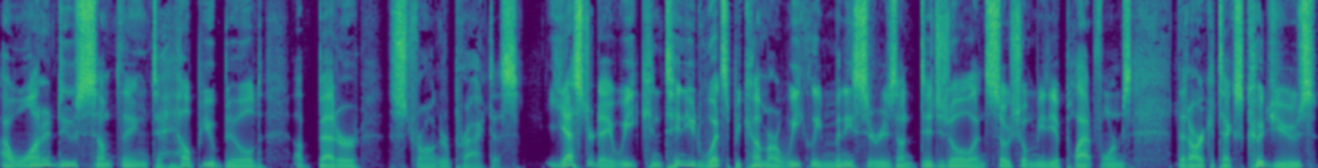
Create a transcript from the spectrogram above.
I want to do something to help you build a better, stronger practice. Yesterday, we continued what's become our weekly mini series on digital and social media platforms that architects could use.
